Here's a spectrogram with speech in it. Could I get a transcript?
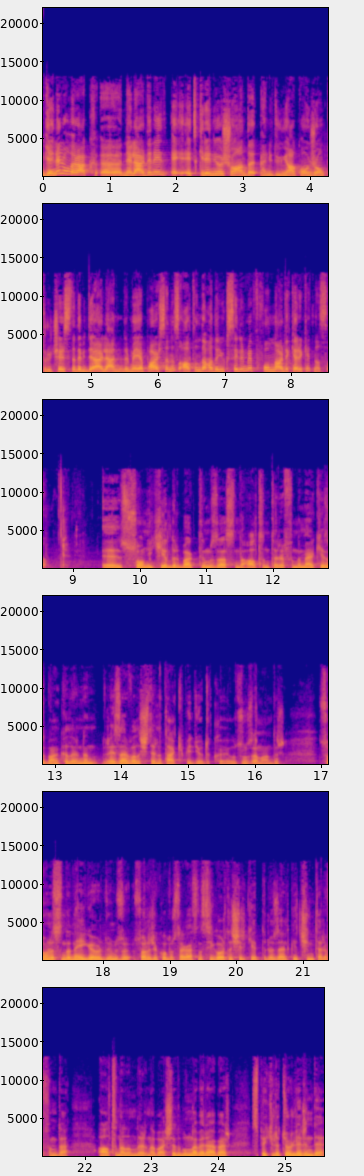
Genel olarak e, nelerden e- etkileniyor şu anda? Hani dünya konjonktürü içerisinde de bir değerlendirme yaparsanız altın daha da yükselir mi? Fonlardaki hareket nasıl? E, son iki yıldır baktığımızda aslında altın tarafında merkez bankalarının rezerv alışlarını takip ediyorduk e, uzun zamandır. Sonrasında neyi gördüğümüzü soracak olursak aslında sigorta şirketleri özellikle Çin tarafında altın alımlarına başladı. Bununla beraber spekülatörlerin de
